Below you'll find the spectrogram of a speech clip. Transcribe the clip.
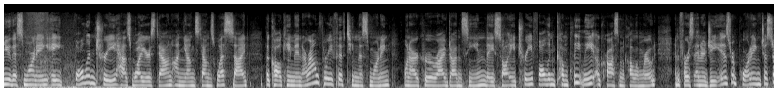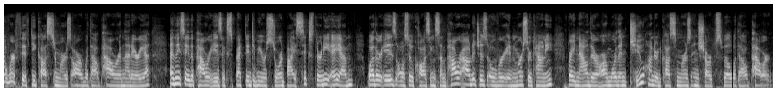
New this morning, a fallen tree has wires down on Youngstown's west side. The call came in around 3:15 this morning. When our crew arrived on scene, they saw a tree fallen completely across McCollum Road. And First Energy is reporting just over 50 customers are without power in that area. And they say the power is expected to be restored by 6:30 a.m. Weather is also causing some power outages over in Mercer County. Right now, there are more than 200 customers in Sharpsville without power.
